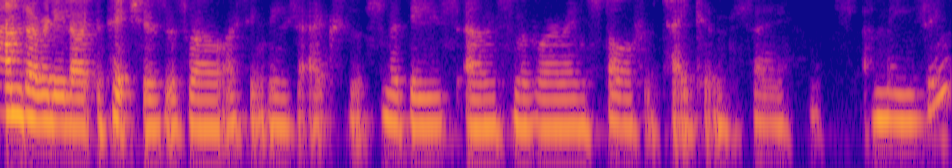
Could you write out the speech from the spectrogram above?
And I really like the pictures as well. I think these are excellent. Some of these, um, some of our own staff have taken, so it's amazing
